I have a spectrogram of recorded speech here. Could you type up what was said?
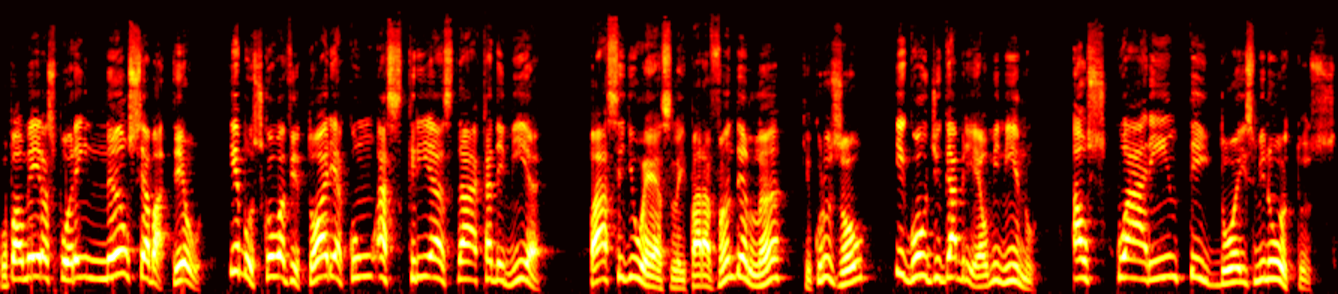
O Palmeiras, porém, não se abateu e buscou a vitória com as crias da academia. Passe de Wesley para Vanderlan, que cruzou, e gol de Gabriel Menino, aos 42 minutos.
